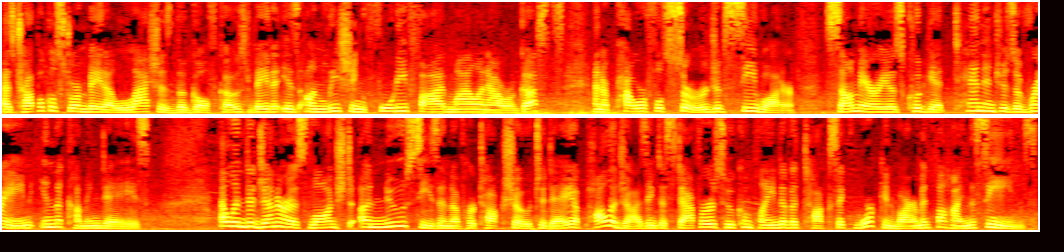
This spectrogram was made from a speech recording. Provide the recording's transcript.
As Tropical Storm Beta lashes the Gulf Coast, Beta is unleashing 45 mile an hour gusts and a powerful surge of seawater. Some areas could get 10 inches of rain in the coming days. Ellen DeGeneres launched a new season of her talk show today, apologizing to staffers who complained of a toxic work environment behind the scenes.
